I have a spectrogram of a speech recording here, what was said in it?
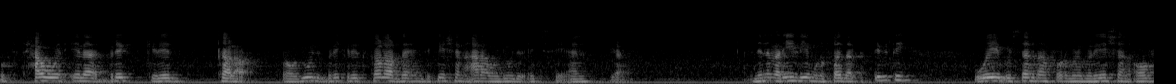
وبتتحول إلى brick red color فوجود ال brick red color ده indication على وجود ال HCN gas ال linamarin ليه molluscicidal activity وبيستخدم for preparation of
